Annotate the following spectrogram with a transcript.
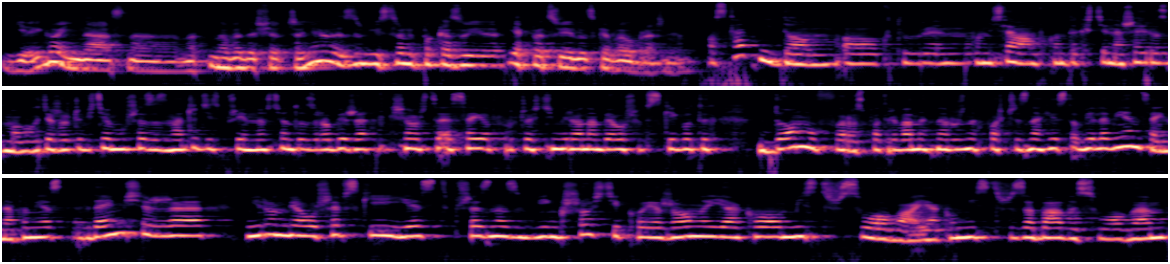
jego i nas na, na, nowe doświadczenia, ale z drugiej strony pokazuje, jak pracuje ludzka wyobraźnia. Ostatni dom, o którym pomyślałam w kontekście naszej rozmowy, chociaż oczywiście muszę zaznaczyć i z przyjemnością to zrobię, że w książce esej o twórczości Mirona Białoszewskiego tych domów rozpatrywanych na różnych płaszczyznach jest o wiele więcej. Natomiast wydaje mi się, że Miron Białoszewski jest przez nas w większości kojarzony jako mistrz słowa, jako mistrz zabawy słowem.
